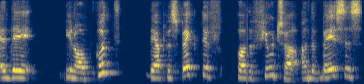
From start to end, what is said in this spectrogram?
And they, you know, put their perspective for the future on the basis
